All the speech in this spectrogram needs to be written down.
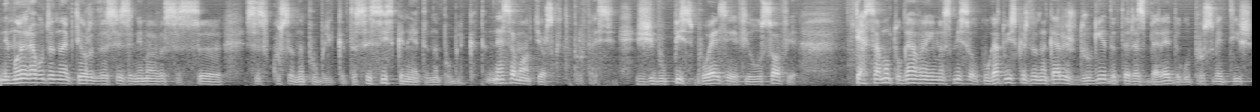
Не му е работа на актьора да се занимава с, с вкуса на публиката, с исканията на публиката. Не само актьорската професия. Живопис, поезия, философия. Тя само тогава има смисъл. Когато искаш да накараш другия да те разбере, да го просветиш,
